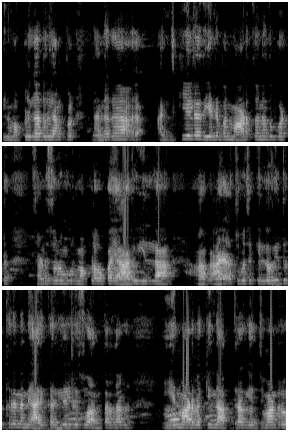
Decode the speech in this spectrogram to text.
ಇನ್ನು ಮಕ್ಳಿಗಾದ್ರೂ ಹೆಂಗೆ ನನಗೆ ಅಂಜಿಕೆ ಇಲ್ಲ ಅದು ಏನು ಬಂದು ಮಾಡ್ತು ಅನ್ನೋದು ಬಟ್ ಸಣ್ಣ ಸಣ್ಣ ಮೂರು ಅಪ್ಪ ಯಾರೂ ಇಲ್ಲ. ಆಚುಬಾಚುಕ್ ಎಲ್ಲರೂ ಇದ್ರ ಖರೆ ನಾನು ಯಾರಿಗೆ ಕರೀಲಿಲ್ಲ ರೀ ಸೊ ಅಂತರ್ದಾಗ ಏನು ಮಾಡ್ಬೇಕಿನ್ನು ಅದ್ರಾಗ ಯಜಮಾನ್ರು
